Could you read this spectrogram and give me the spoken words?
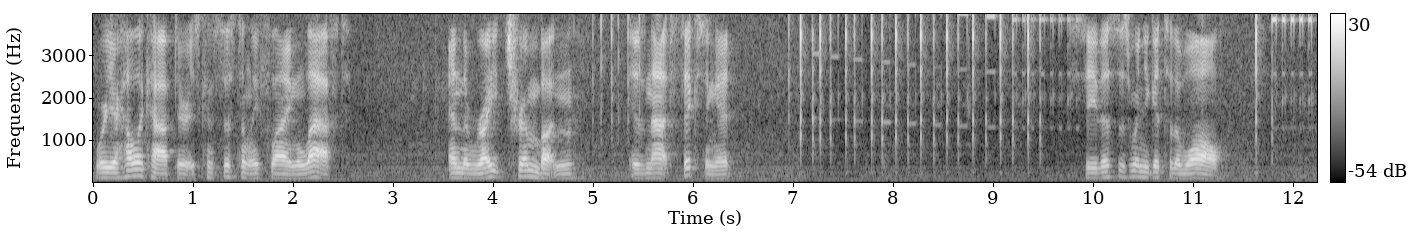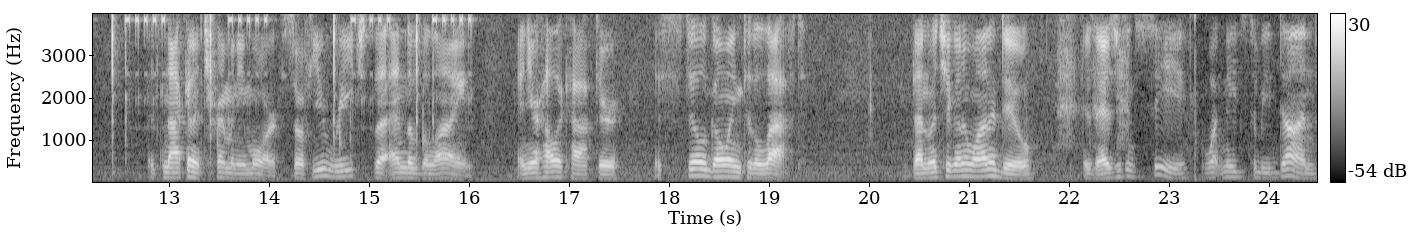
where your helicopter is consistently flying left and the right trim button is not fixing it, see this is when you get to the wall. It's not going to trim anymore. So if you reach the end of the line and your helicopter is still going to the left, then what you're going to want to do is as you can see what needs to be done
